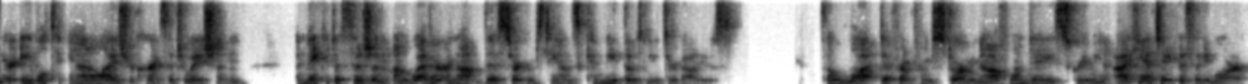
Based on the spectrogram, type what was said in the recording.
you're able to analyze your current situation and make a decision on whether or not this circumstance can meet those needs or values. It's a lot different from storming off one day, screaming, I can't take this anymore,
